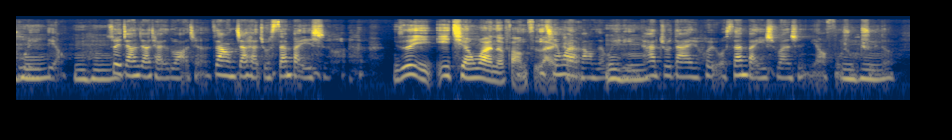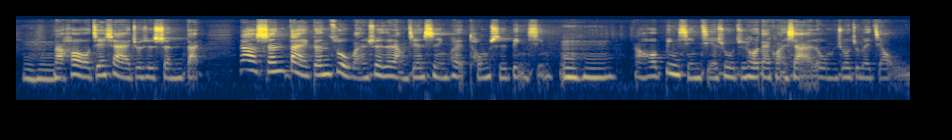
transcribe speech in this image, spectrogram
处理掉。嗯哼，所以这样加起来是多少钱？这样加起来就三百一十万。你是以一千万的房子来看，一千万的房子为例，嗯、它就大概会有三百一十万是你要付出去的。嗯哼，然后接下来就是生贷，那生贷跟做完税这两件事情会同时并行。嗯哼，然后并行结束之后，贷款下来了，我们就准备交屋。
